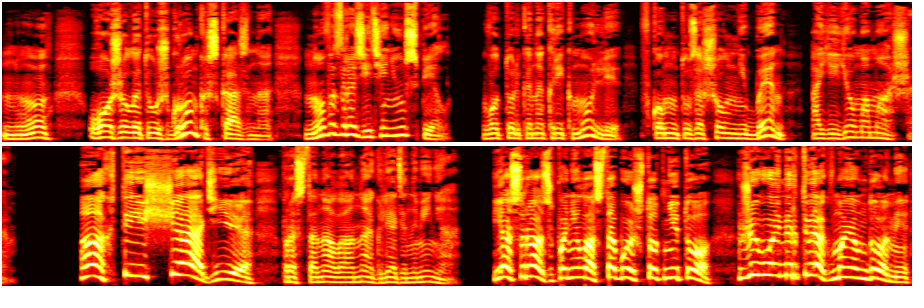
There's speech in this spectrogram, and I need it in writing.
Ну, ожил это уж громко сказано, но возразить я не успел. Вот только на крик Молли в комнату зашел не Бен, а ее мамаша. «Ах ты, исчадье!» — простонала она, глядя на меня. «Я сразу поняла, с тобой что-то не то. Живой мертвяк в моем доме.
